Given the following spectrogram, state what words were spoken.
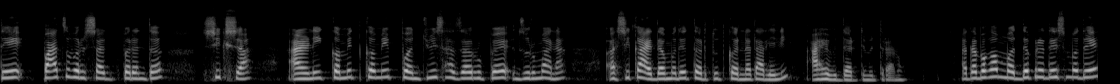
ते पाच वर्षापर्यंत शिक्षा आणि कमीत कमी पंचवीस हजार रुपये जुर्माना अशी कायद्यामध्ये तरतूद करण्यात आलेली आहे विद्यार्थी मित्रांनो. आता बघा मध्य प्रदेशमध्ये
